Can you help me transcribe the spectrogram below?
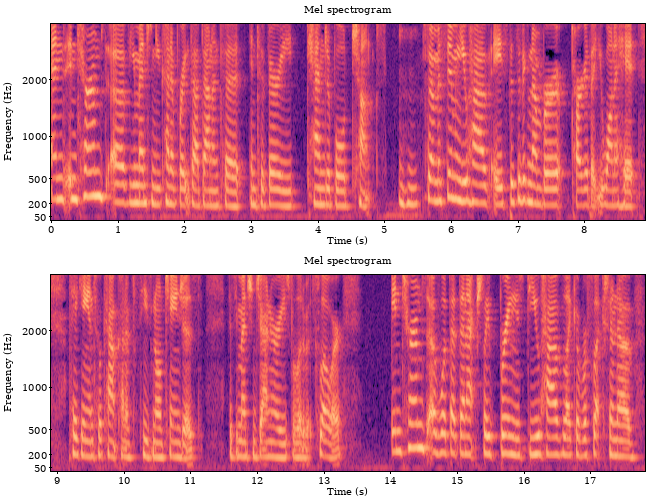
And in terms of, you mentioned you kind of break that down into into very tangible chunks. Mm-hmm. So I'm assuming you have a specific number target that you want to hit, taking into account kind of seasonal changes. As you mentioned, January is a little bit slower in terms of what that then actually brings, do you have like a reflection of,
